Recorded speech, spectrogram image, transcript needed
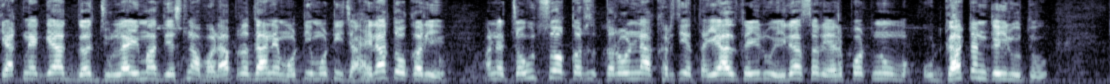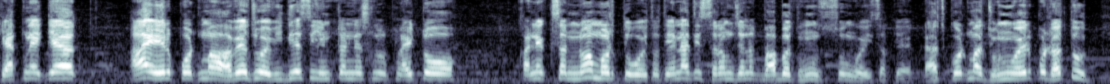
ક્યાંક ને ક્યાંક ગત જુલાઈમાં દેશના વડાપ્રધાને મોટી મોટી જાહેરાતો કરી અને ચૌદસો કરોડના ખર્ચે તૈયાર થયેલું હિરાસર એરપોર્ટનું ઉદ્ઘાટન કર્યું હતું. ક્યાંક ને ક્યાંક આ એરપોર્ટમાં હવે જો વિદેશી ઇન્ટરનેશનલ ફ્લાઇટો કનેક્શન ન મળતું હોય તો તેનાથી શરમજનક બાબત હું શું હોઈ શકે? રાજકોટમાં જૂનું એરપોર્ટ હતું જ.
